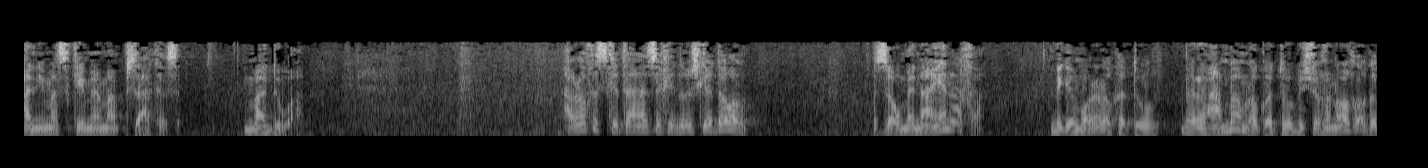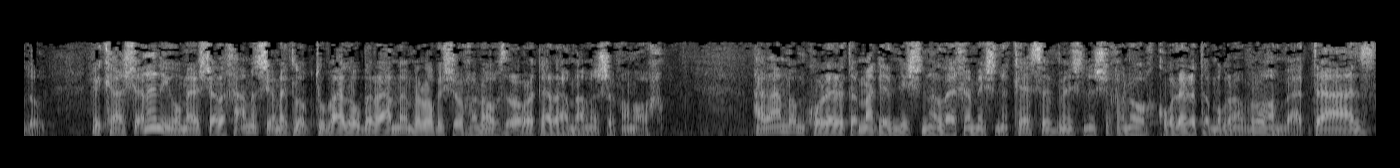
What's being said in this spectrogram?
אני מסכים עם הפסק הזה. מדוע? הלוכס קטן זה חידוש גדול. זו מנעין לך. בגמורה לא כתוב, ברמב"ם לא כתוב, בשולחן אורך לא כתוב. וכאשר אני אומר שהלכה מסוימת לא כתובה לא ברמב"ם ולא בשולחן אורך, זה לא רק הרמב"ם ושולחן אורך. הרמב"ם כולל את המגד משנה לחם, משנה כסף, משנה שולחן אורך כולל את המוגן אברהם והתז,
